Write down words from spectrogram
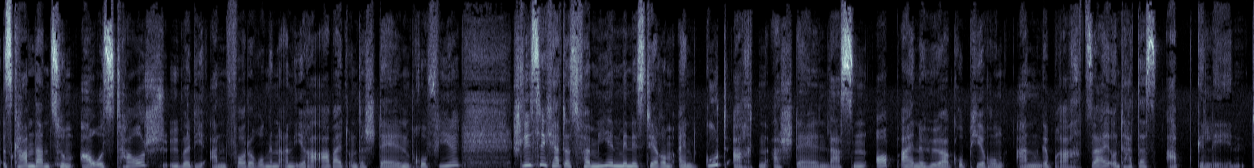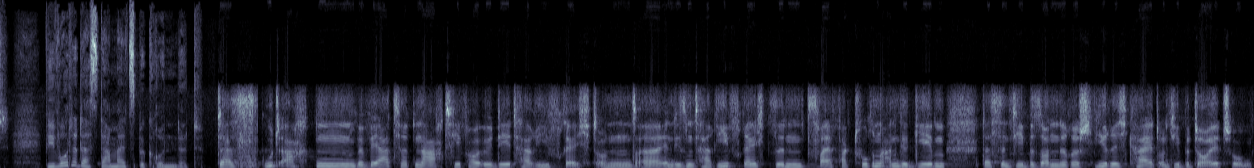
Es kam dann zum Austausch über die Anforderungen an ihre Arbeit und das Stellenprofil. Schließlich hat das Familienministerium ein Gutachten erstellen lassen, ob eine Höhergruppierung angebracht sei und hat das abgelehnt. Wie wurde das damals begründet? Das Gutachten bewertet nach TVÖD Tarifrecht und äh, in diesem Tarif Tarifrecht sind zwei Faktoren angegeben. Das sind die besondere Schwierigkeit und die Bedeutung.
